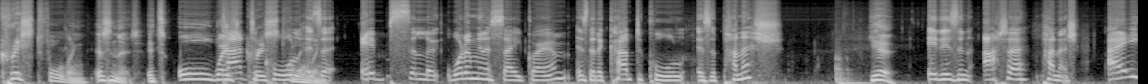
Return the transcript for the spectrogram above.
crestfalling, isn't it? It's always card to call crestfalling. is a absolute. What I'm going to say, Graham, is that a card to call is a punish. yeah. It is an utter punish. A,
